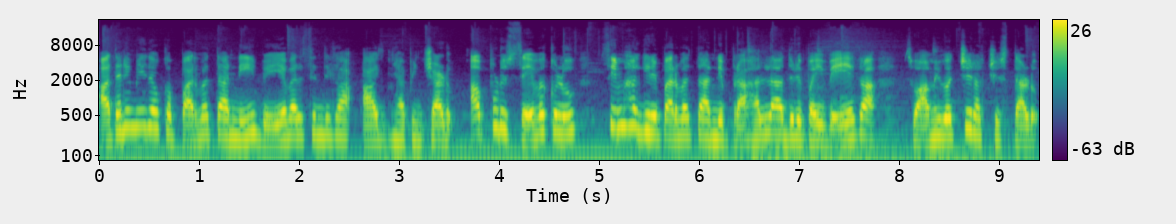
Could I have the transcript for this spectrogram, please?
అతని మీద ఒక పర్వతాన్ని వేయవలసిందిగా ఆజ్ఞాపించాడు. అప్పుడు సేవకులు సింహగిరి పర్వతాన్ని ప్రహ్లాదునిపై వేయగా స్వామి వచ్చి రక్షిస్తాడు.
